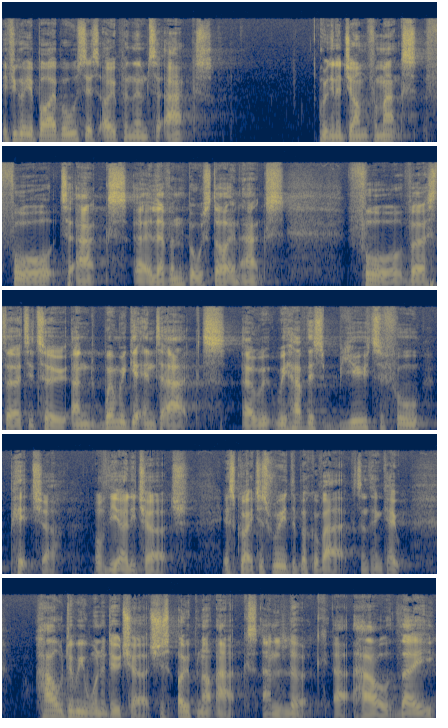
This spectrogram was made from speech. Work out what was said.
If you've got your Bibles, let's open them to Acts. We're going to jump from Acts 4 to Acts uh, 11, but we'll start in Acts 4, verse 32. And when we get into Acts, uh, we, we have this beautiful picture of the early church. It's great. Just read the book of Acts and think, hey, how do we want to do church? Just open up Acts and look at how they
